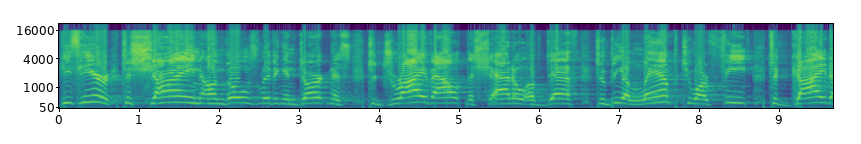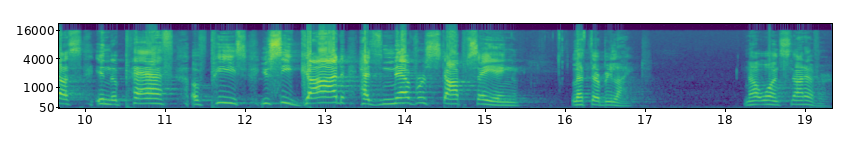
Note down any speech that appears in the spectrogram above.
He's here to shine on those living in darkness, to drive out the shadow of death, to be a lamp to our feet, to guide us in the path of peace. You see, God has never stopped saying, Let there be light. Not once, not ever.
